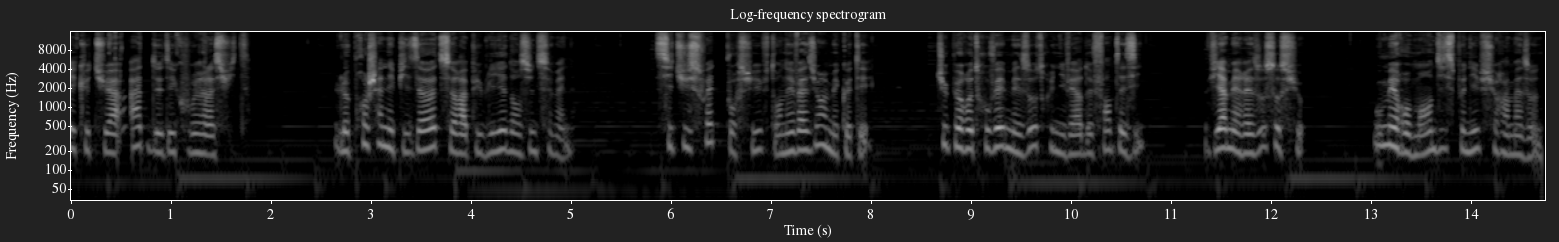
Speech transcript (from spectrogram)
et que tu as hâte de découvrir la suite. Le prochain épisode sera publié dans une semaine. Si tu souhaites poursuivre ton évasion à mes côtés, tu peux retrouver mes autres univers de fantasy via mes réseaux sociaux ou mes romans disponibles sur Amazon.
